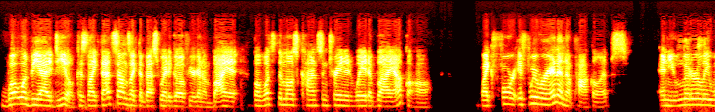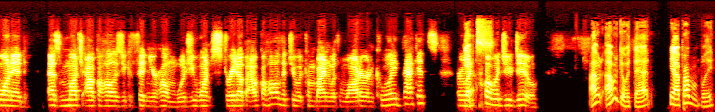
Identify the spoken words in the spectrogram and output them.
what would be ideal? Because, like, that sounds like the best way to go if you're gonna buy it. But what's the most concentrated way to buy alcohol? Like, for if we were in an apocalypse, and you literally wanted as much alcohol as you could fit in your home, would you want straight up alcohol that you would combine with water and Kool Aid packets, or like, Yes. what would you do? I would I would go with that. Yeah, probably.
